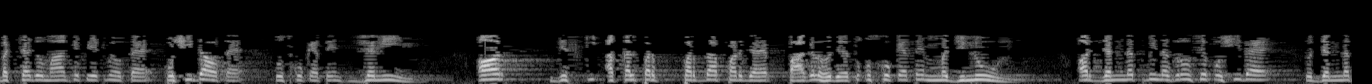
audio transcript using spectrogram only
بچہ جو ماں کے پیٹ میں ہوتا ہے، پوشیدہ ہوتا ہے، تو اس کو کہتے ہیں جنین۔ اور جس کی عقل پر پردہ پڑ جائے، پاگل ہو جائے، تو اس کو کہتے ہیں مجنون۔ اور جنت بھی نظروں سے پوشیدہ ہے، تو جنت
